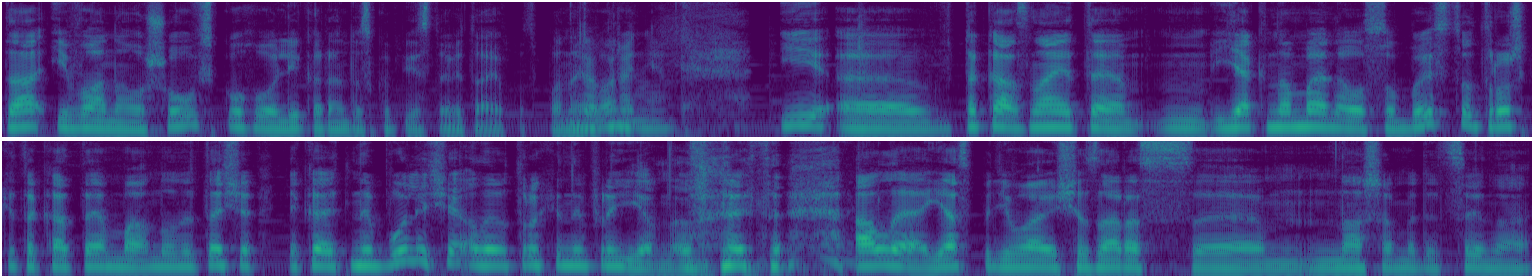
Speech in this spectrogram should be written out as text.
Та Івана Ошовського, лікаря-ендоскопіста. Вітаю, пане Іване. Доброго дня. І е, така, знаєте, як на мене особисто, трошки така тема, ну не те, що яка не боляче, але трохи неприємна. Знаєте. Але я сподіваюся, що зараз е, наша медицина.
